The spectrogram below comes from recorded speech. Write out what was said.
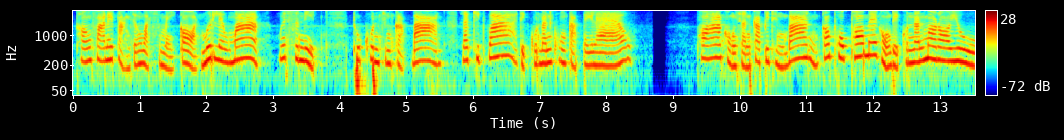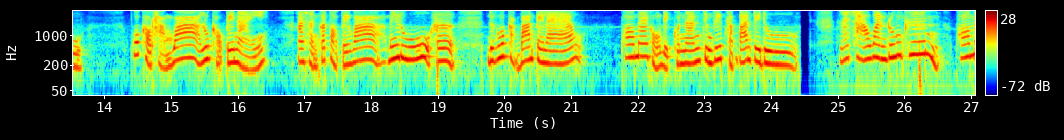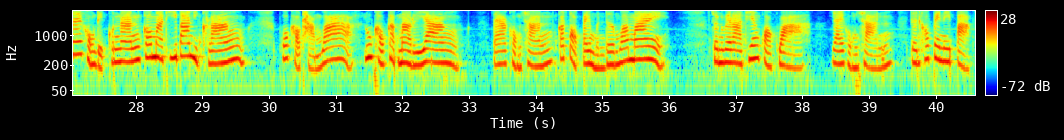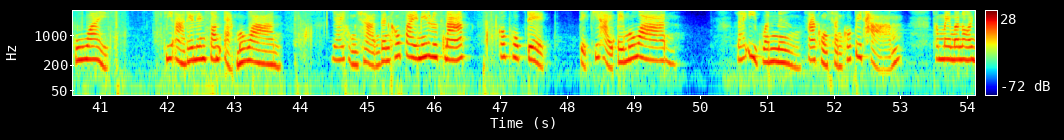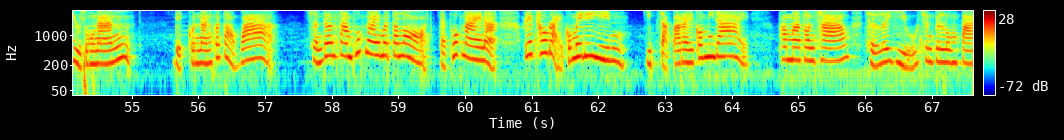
ท้องฟ้าในต่างจังหวัดสมัยก่อนมืดเร็วมาก มืดสนิท ทุกคนจึงกลับบ้าน และคิดว่าเด็กคนนั้นคงกลับไปแล้ว พออาของฉันกลับไปถึงบ้าน ก็พบพ่อแม่ของเด็กคนนั้นมารออยู่ พวกเขาถามว่าลูกเขาไปไหน อาฉันก็ตอบไปว่า ไม่รู้ เออ นึกว่ากลับบ้านไปแล้ว พ่อแม่ของเด็กคนนั้นจึงรีบกลับบ้านไปดู และเช้าวันรุ่งขึ้น พ่อแม่ของเด็กคนนั้นก็มาที่บ้านอีกครั้ง พวกเขาถามว่าลูกเขากลับมาหรือยัง แต่ของฉันก็ตอบไปเหมือนเดิมว่าไม่ จนเวลาเที่ยงกว่าๆยายของฉันเดินเข้าไปในป่ากล้วย ที่อาได้เล่นซ่อนแอบเมื่อวาน ยายของฉันเดินเข้าไปไม่ลึกนัก ก็พบเด็ก เด็กที่หายไปเมื่อวาน และอีกวันหนึ่งอาของฉันก็ไปถามทำไมมานอนอยู่ตรงนั้น เด็กคนนั้นก็ตอบว่า ฉันเดินตามพวกนายมาตลอด แต่พวกนายน่ะ เรียกเท่าไหร่ก็ไม่ได้ยิน หยิบจับอะไรก็ไม่ได้พอมาตอนเช้า ฉันเลยหิวจนเป็นลมไป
